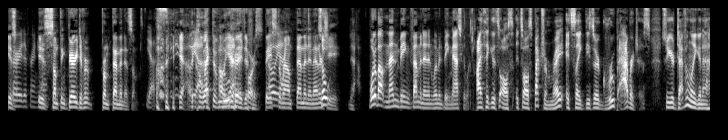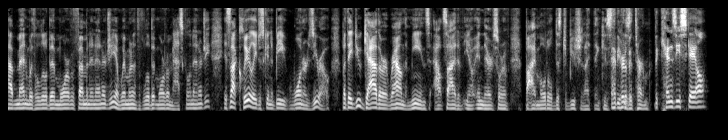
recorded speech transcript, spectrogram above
is Very different, yeah. is something very different from feminism. Yes. Yeah. Oh, the yeah. Collective Oh, yeah, movement of course. based Oh, yeah. around feminine energy. Yeah. What about men being feminine and women being masculine? I think it's all it's all spectrum, right? It's like these are group averages. So you're definitely going to have men with a little bit more of a feminine energy and women with a little bit more of a masculine energy. It's not clearly just going to be one or zero, but they do gather around the means outside of, you know, in their sort of bimodal distribution, I think is Have you heard of the term. The Kinsey scale.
